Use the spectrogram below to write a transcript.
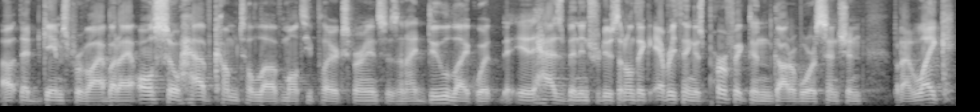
uh, that games provide, but I also have come to love multiplayer experiences, and I do like what it has been introduced. I don't think everything is perfect in God of War Ascension, but I like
